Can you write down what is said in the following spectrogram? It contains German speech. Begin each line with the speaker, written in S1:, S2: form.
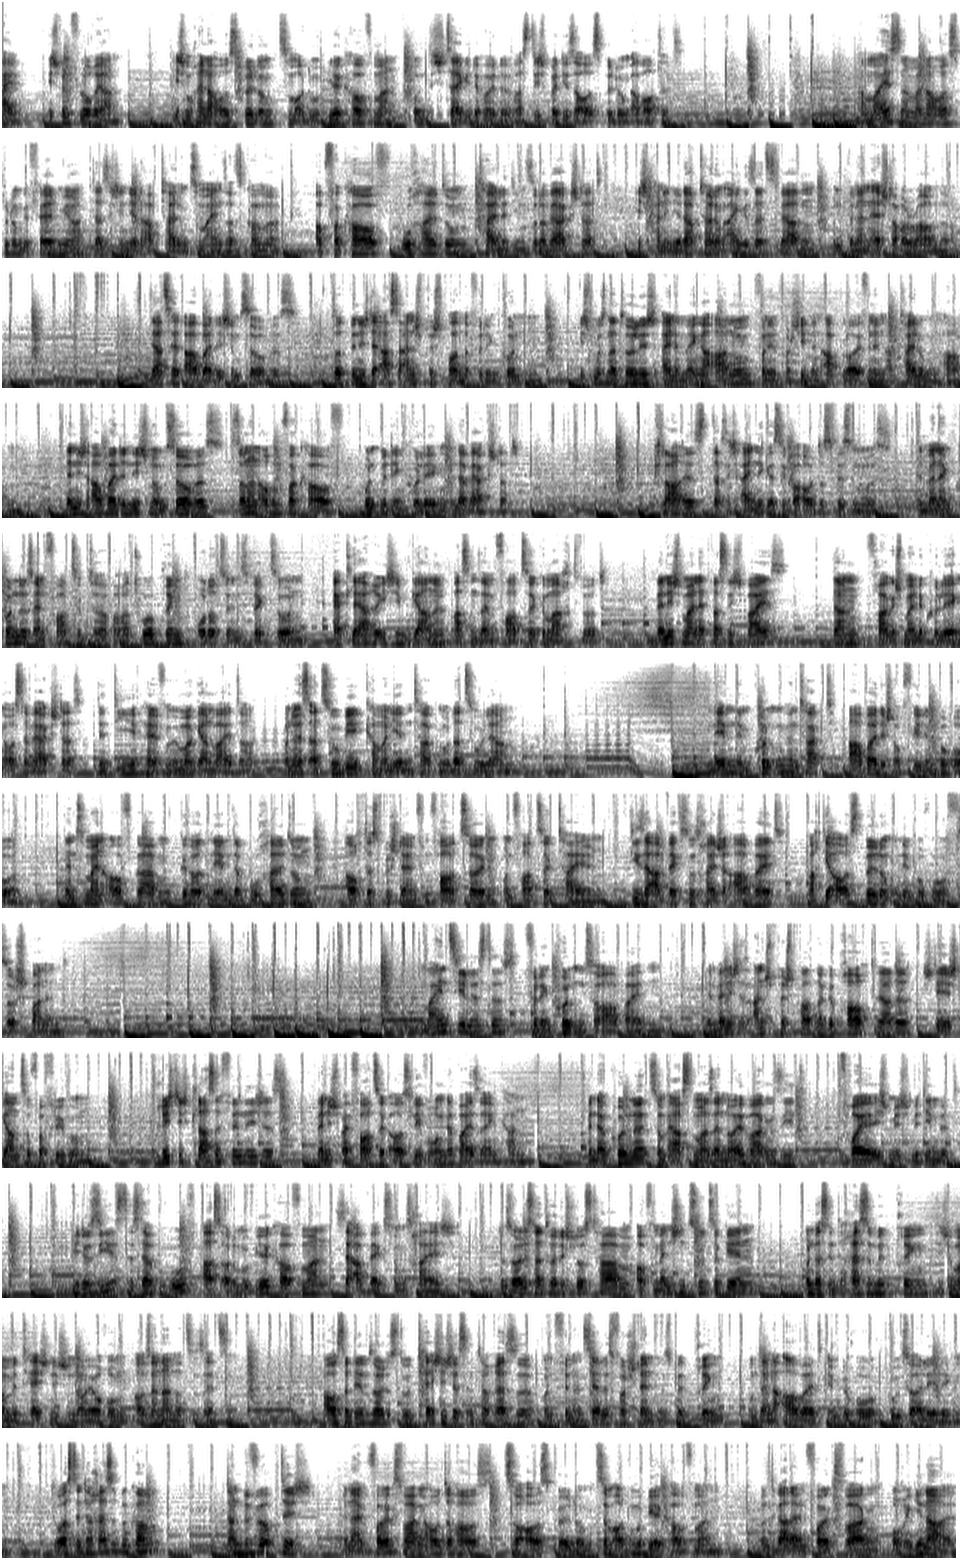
S1: Hi, ich bin Florian. Ich mache eine Ausbildung zum Automobilkaufmann und ich zeige dir heute, was dich bei dieser Ausbildung erwartet. Am meisten an meiner Ausbildung gefällt mir, dass ich in jeder Abteilung zum Einsatz komme. Ob Verkauf, Buchhaltung, Teiledienst oder Werkstatt, ich kann in jeder Abteilung eingesetzt werden und bin ein echter Allrounder. Derzeit arbeite ich im Service. Dort bin ich der erste Ansprechpartner für den Kunden. Ich muss natürlich eine Menge Ahnung von den verschiedenen Abläufen in Abteilungen haben. Denn ich arbeite nicht nur im Service, sondern auch im Verkauf und mit den Kollegen in der Werkstatt. Klar ist, dass ich einiges über Autos wissen muss. Denn wenn ein Kunde sein Fahrzeug zur Reparatur bringt oder zur Inspektion, erkläre ich ihm gerne, was in seinem Fahrzeug gemacht wird. Wenn ich mal etwas nicht weiß, dann frage ich meine Kollegen aus der Werkstatt, denn die helfen immer gern weiter. Und als Azubi kann man jeden Tag nur dazulernen. Neben dem Kundenkontakt arbeite ich auch viel im Büro. Denn zu meinen Aufgaben gehört neben der Buchhaltung auch das Bestellen von Fahrzeugen und Fahrzeugteilen. Diese abwechslungsreiche Arbeit macht die Ausbildung und den Beruf so spannend. Mein Ziel ist es, für den Kunden zu arbeiten. Denn wenn ich als Ansprechpartner gebraucht werde, stehe ich gern zur Verfügung. Richtig klasse finde ich es, wenn ich bei Fahrzeugauslieferung dabei sein kann. Wenn der Kunde zum ersten Mal seinen Neuwagen sieht freue ich mich mit ihm mit. Wie du siehst, ist der Beruf als Automobilkaufmann sehr abwechslungsreich. Du solltest natürlich Lust haben, auf Menschen zuzugehen und das Interesse mitbringen, dich immer mit technischen Neuerungen auseinanderzusetzen. Außerdem solltest du technisches Interesse und finanzielles Verständnis mitbringen, um deine Arbeit im Büro gut zu erledigen. Du hast Interesse bekommen? Dann bewirb dich in einem Volkswagen Autohaus zur Ausbildung zum Automobilkaufmann und werde ein Volkswagen Original.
